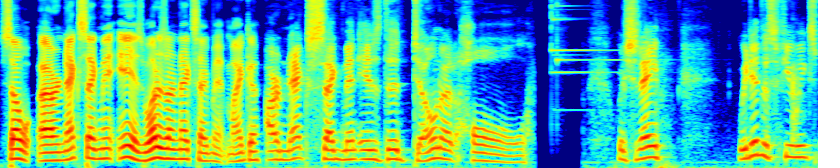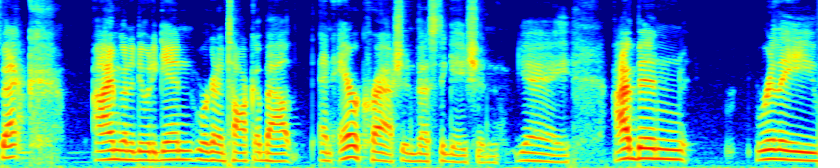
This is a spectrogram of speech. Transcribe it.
So our next segment is what is our next segment, Micah? Our next segment is the donut hole, which today we did this a few weeks back. I'm going to do it again. We're going to talk about an air crash investigation. Yay! I've been really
